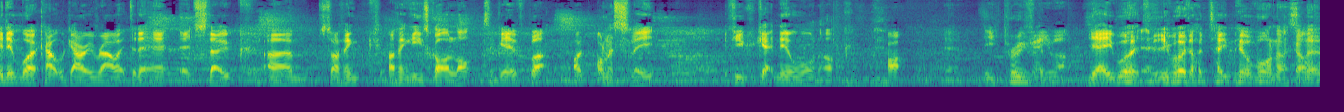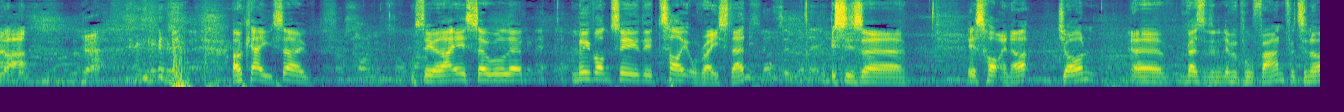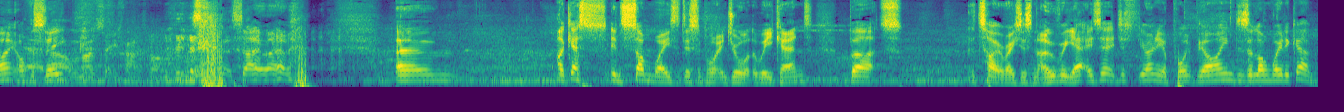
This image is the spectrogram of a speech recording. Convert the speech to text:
it didn't work out with Gary Rowett, did it, at, at Stoke? Um, so I think I think he's got a lot to give. But I, honestly, if you could get Neil Warnock, I, he'd prove it. Yeah, he would. Yeah. He would. I'd take Neil Warnock. I know that. Yeah. okay, so we'll see what that is. So we'll um, move on to the title race then. This is uh, it's hotting up. John, uh, resident Liverpool fan for tonight, obviously. Yeah, no, I'm a Man City fan as well. so. Um, um, I guess in some ways a disappointing draw at the weekend, but the title race isn't over yet, is it? Just you're only a point behind. There's a long way to go.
